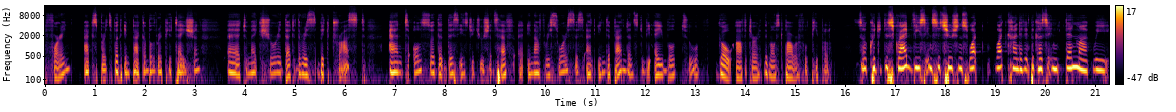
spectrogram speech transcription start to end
foreign experts with impeccable reputation to make sure that there is big trust and also that these institutions have uh, enough resources and independence to be able to go after the most powerful people. So, could you describe these institutions? What what kind of it? Because in Denmark, we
